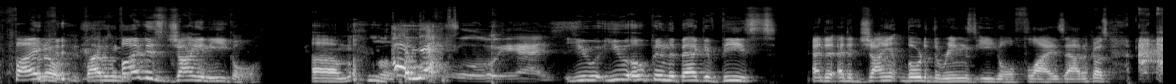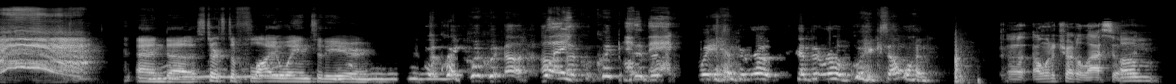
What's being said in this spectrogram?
Five. Oh, no, five is one- five is giant eagle. Um, Oh yes. Oh yes. you you open the bag of beasts, and a, and a giant Lord of the Rings eagle flies out and goes, "Ah!" And uh, starts to fly away into the air. Quick, quick, quick, quick! Uh, uh, Wait, uh, quick, quick! I'm back. Wait, hempen rope, hempen rope! Quick, someone! Uh, I want to try to lasso. it. Um,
